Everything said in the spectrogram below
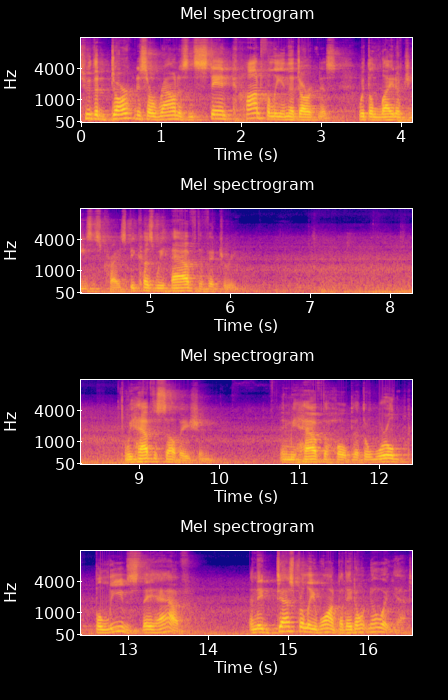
to the darkness around us and stand confidently in the darkness with the light of Jesus Christ because we have the victory. We have the salvation and we have the hope that the world believes they have and they desperately want, but they don't know it yet.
